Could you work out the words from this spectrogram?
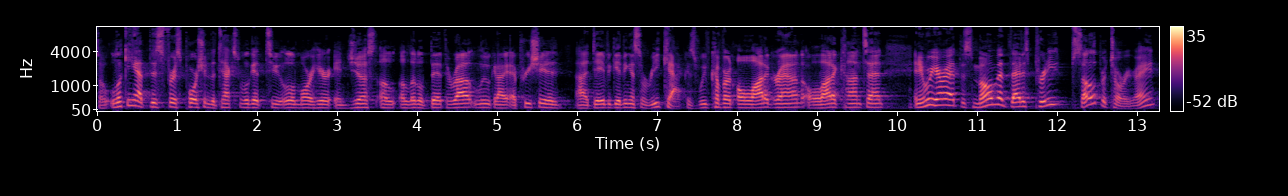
So, looking at this first portion of the text, we'll get to a little more here in just a, a little bit. Throughout Luke, and I appreciated uh, David giving us a recap because we've covered a lot of ground, a lot of content. And here we are at this moment that is pretty celebratory, right?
